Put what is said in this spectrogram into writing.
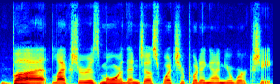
but lecture is more than just what you're putting on your worksheet.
